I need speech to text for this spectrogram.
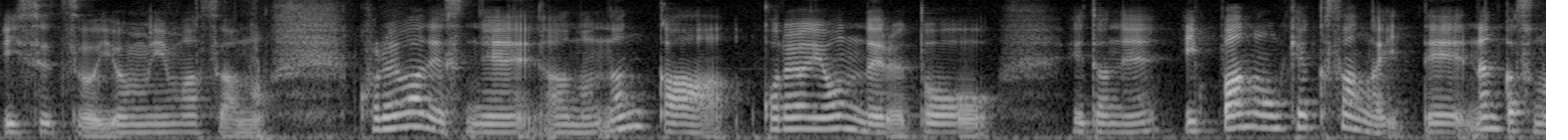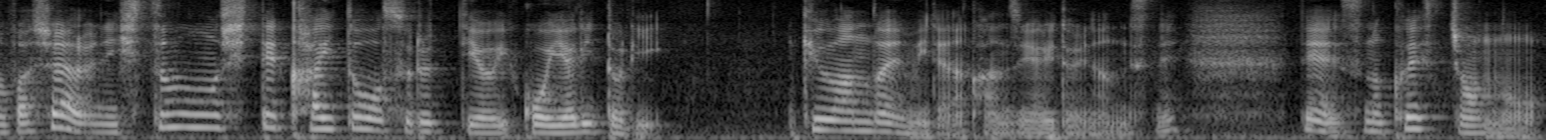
一節を読みます。あのこれはですねあのなんかこれを読んでるとえっとね一般のお客さんがいてなんかそのバシュアルに質問をして回答をするっていうこうやり取り Q&A みたいな感じのやり取りなんですね。でそのクエスチョンの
